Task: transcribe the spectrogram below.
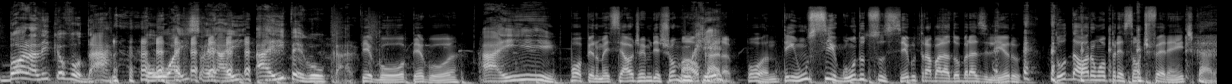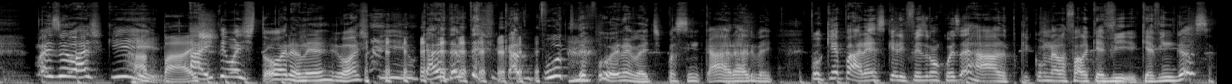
Bora ali que eu vou dar. Pô, aí isso aí, aí, aí pegou o cara. Pegou, pegou. Aí. Pô, Pedro, mas esse áudio aí me deixou mal, cara. Pô, não tem um segundo de sossego trabalhador brasileiro. Toda hora uma opressão diferente, cara. Mas eu acho que. Rapaz. Aí tem uma história, né? Eu acho que o cara deve ter ficado puto depois, né, velho? Tipo assim, caralho, velho. Porque parece que ele fez alguma coisa errada. Porque quando ela fala que é, vi- que é vingança,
